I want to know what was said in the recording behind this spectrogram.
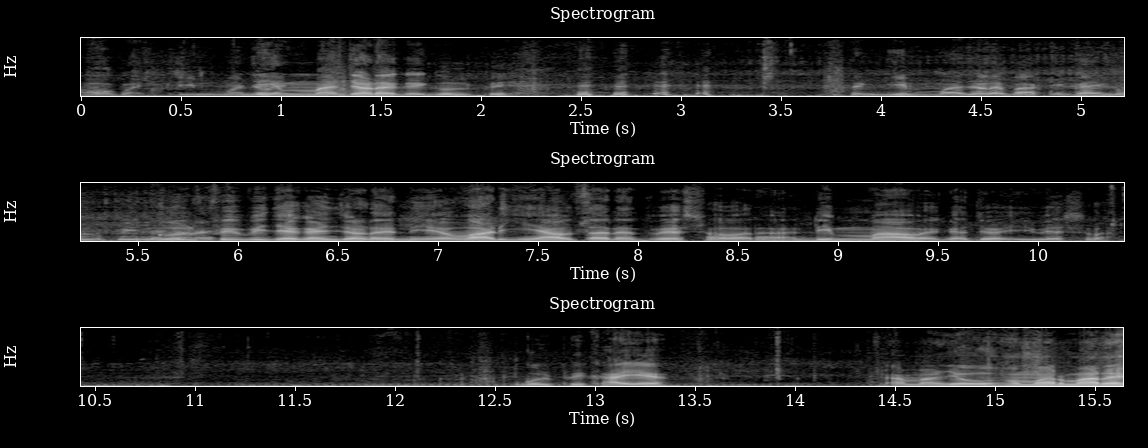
હા ભાઈ ડીમમાં જડે ગઈ ગુલ્ફી. ગીમમાં જડે, બાકી ગુલ્ફી બીજે કઈ જડે નહીં. વાડી આવતા ને જ વેચવા વાળા ડીમમાં આવે કે જો ઈ વેચવા ગુલ્ફી ખાઈએ. આમાં જો હમાર મારે.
